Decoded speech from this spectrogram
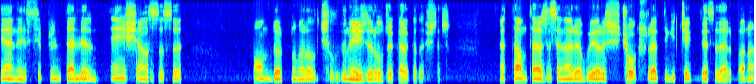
Yani sprinterlerin en şanslısı 14 numaralı çılgın ejder olacak arkadaşlar. Ya tam tersi senaryo bu yarış çok süratli gidecek deseler bana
